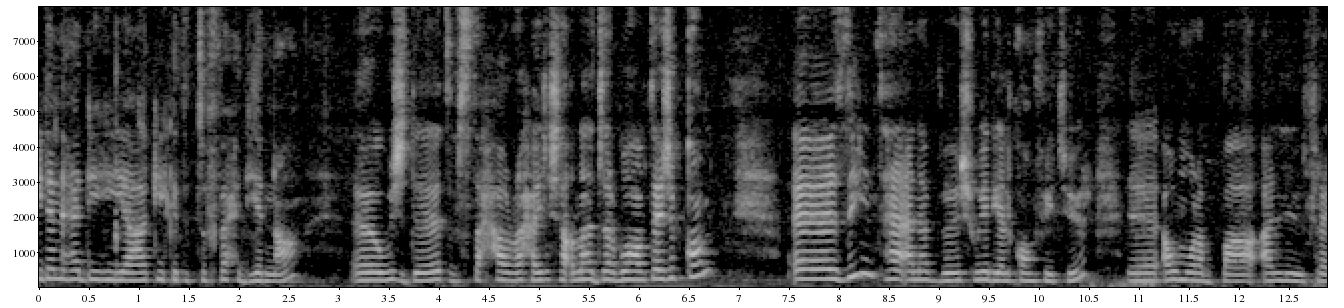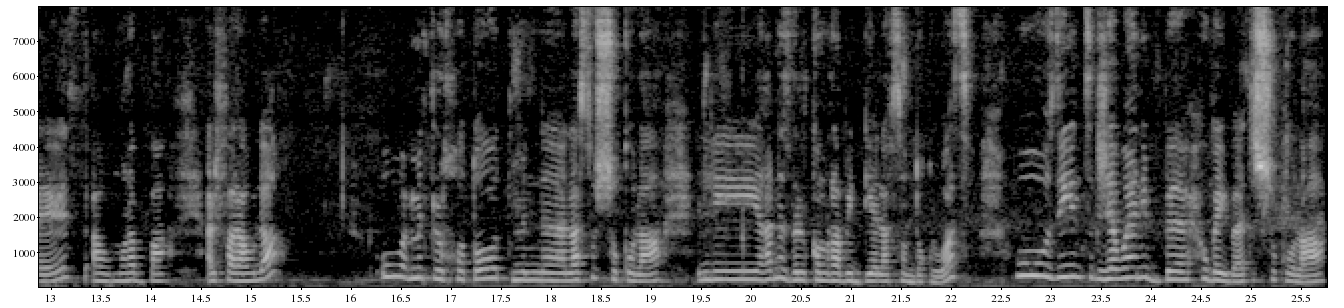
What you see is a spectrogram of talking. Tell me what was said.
إذا هذه هي كيكة التفاح ديالنا. أه وجدت بالصحة والراحة. إن شاء الله تجربوها وتعجبكم. آه زينتها أنا بشوية ديال ال confiture آه أو مربى الفريز أو مربى الفراولة. وعملت الخطوط من لاصو الشوكولا اللي غنزل لكم الرابط ديالها في صندوق الوصف. وزينت الجوانب بحبيبات الشوكولا.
